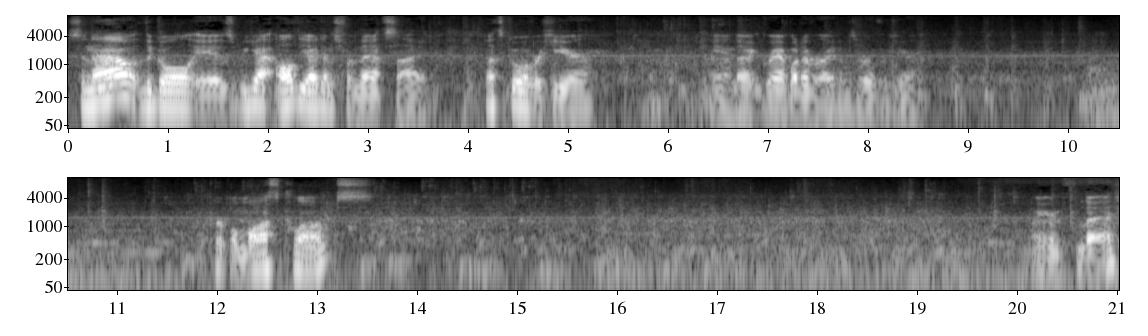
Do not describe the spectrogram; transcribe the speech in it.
So now the goal is we got all the items from that side. Let's go over here and uh, grab whatever items are over here. Purple moss clumps. Iron flesh.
